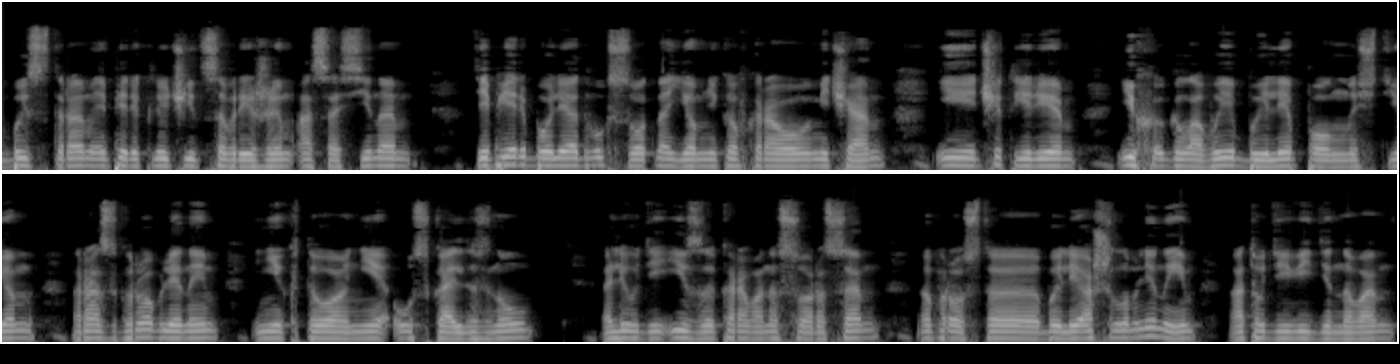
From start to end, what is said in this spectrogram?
быстро переключиться в режим ассасина Теперь более 200 наемников Кровавого Меча и четыре их главы были полностью разгроблены, никто не ускользнул. Люди из каравана Сороса просто были ошеломлены от удивительного.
